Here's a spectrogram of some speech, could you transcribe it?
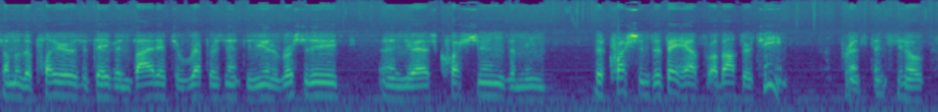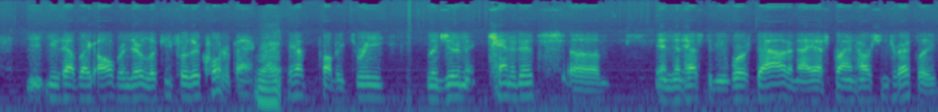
some of the players that they've invited to represent the university. And you ask questions. I mean, the questions that they have about their team, for instance. You know, you, you have like Auburn, they're looking for their quarterback. Right. They have probably three legitimate candidates, um, and it has to be worked out. And I asked Bryan Harsin directly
